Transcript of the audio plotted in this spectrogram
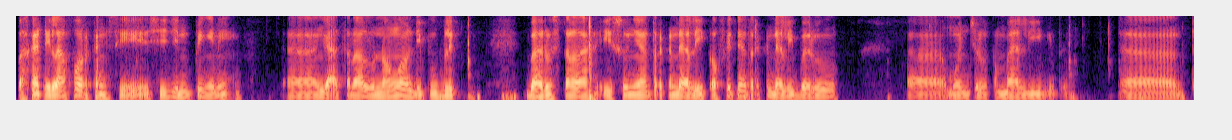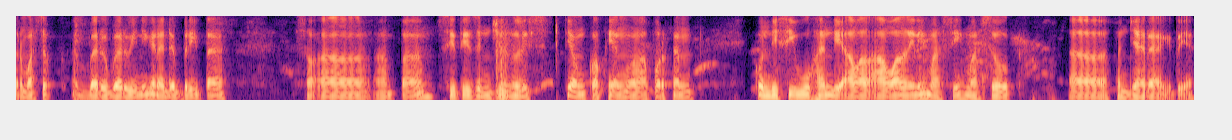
bahkan dilaporkan si Xi Jinping ini eh, nggak uh, terlalu nongol di publik baru setelah isunya terkendali COVID-nya terkendali baru uh, muncul kembali gitu uh, termasuk baru-baru ini kan ada berita soal apa citizen journalist Tiongkok yang melaporkan kondisi Wuhan di awal-awal ini masih masuk uh, penjara gitu ya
